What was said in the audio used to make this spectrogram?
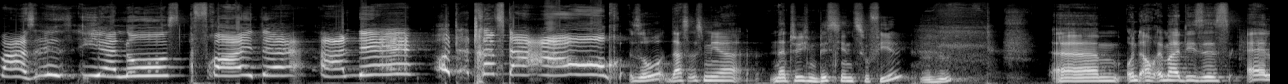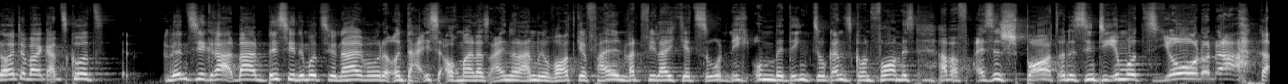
was ist hier los, Freunde? Ah, nee, und er trifft da auch. So, das ist mir natürlich ein bisschen zu viel. Ähm, und auch immer dieses, ey Leute, mal ganz kurz, wenn es hier gerade mal ein bisschen emotional wurde und da ist auch mal das ein oder andere Wort gefallen, was vielleicht jetzt so nicht unbedingt so ganz konform ist, aber es ist Sport und es sind die Emotionen und ah,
